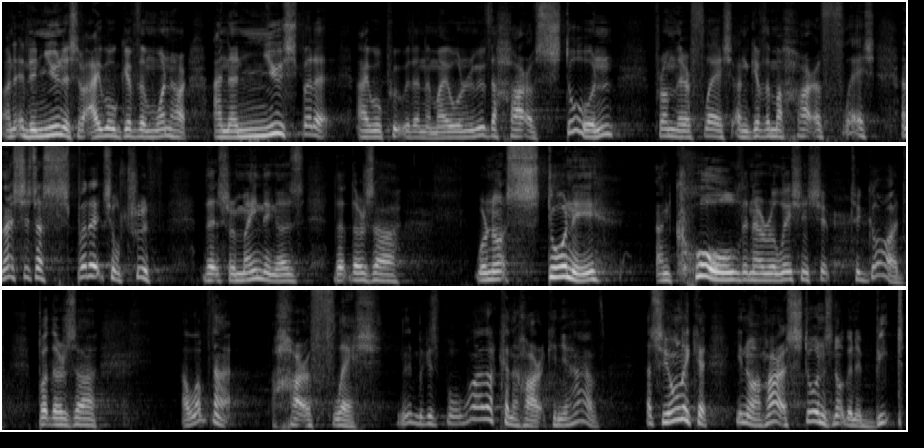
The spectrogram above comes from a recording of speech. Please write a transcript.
And in the newness of I will give them one heart and a new spirit I will put within them. I will remove the heart of stone from their flesh and give them a heart of flesh. And that's just a spiritual truth that's reminding us that there's a, we're not stony and cold in our relationship to God, but there's a, I love that, a heart of flesh. Because what other kind of heart can you have? That's the only kind, you know, a heart of stone is not going to beat.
